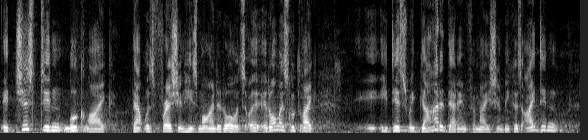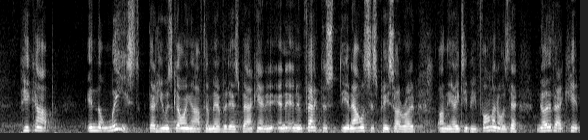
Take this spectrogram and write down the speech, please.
It just didn't look like that was fresh in his mind at all. It's, it almost looked like he disregarded that information because I didn't pick up in the least that he was going after Medvedev's backhand. And, and in fact, this, the analysis piece I wrote on the ATP final is that Novak hit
